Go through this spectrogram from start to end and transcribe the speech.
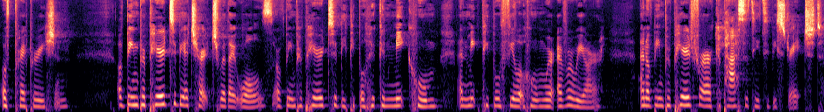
of preparation? Of being prepared to be a church without walls, of being prepared to be people who can make home and make people feel at home wherever we are and of being prepared for our capacity to be stretched.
